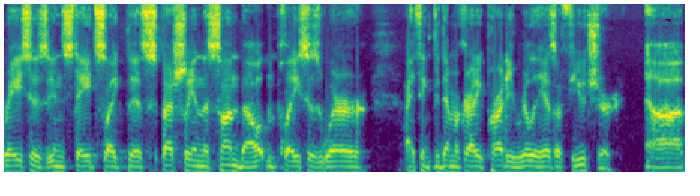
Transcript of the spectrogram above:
races in states like this, especially in the Sun Belt and places where I think the Democratic Party really has a future. Uh,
